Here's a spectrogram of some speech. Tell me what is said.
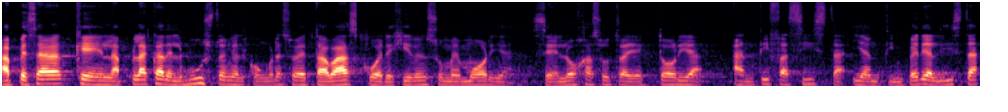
A pesar que en la placa del busto en el Congreso de Tabasco, erigido en su memoria, se eloja su trayectoria antifascista y antiimperialista,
